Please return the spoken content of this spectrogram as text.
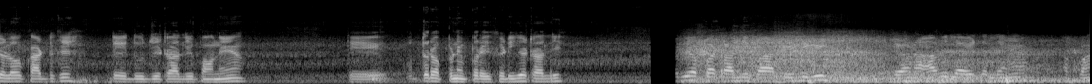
ਚਲੋ ਕੱਢ ਕੇ ਤੇ ਦੂਜੀ ਟਰਾਲੀ ਪਾਉਨੇ ਆ। ਤੇ ਉੱਧਰ ਆਪਣੇ ਭਰੇ ਖੜੀ ਆ ਟਰਾਲੀ। ਵੀ ਆਪਾਂ ਟਰਾਲੀ ਪਾਤੀ ਸੀਗੀ ਤੇ ਹੁਣ ਆ ਵੀ ਲੈ ਚੱਲੇ ਆ ਆਪਾਂ।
